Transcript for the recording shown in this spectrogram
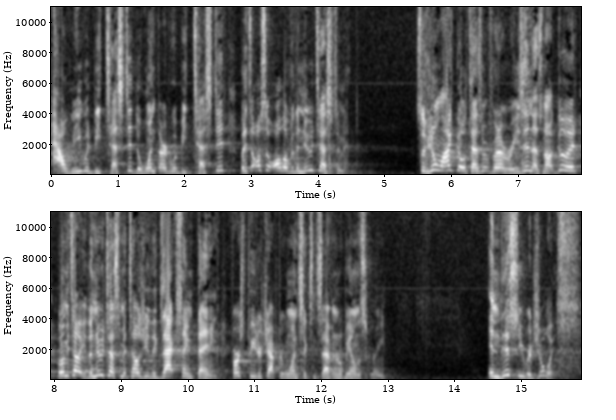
how we would be tested, the one third would be tested, but it's also all over the New Testament. So if you don't like the Old Testament for whatever reason, that's not good. But let me tell you, the New Testament tells you the exact same thing. 1 Peter chapter 1, 6 and 7, it'll be on the screen. In this you rejoice,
